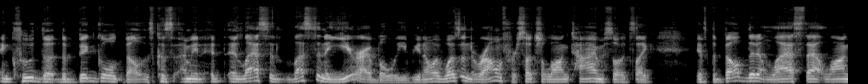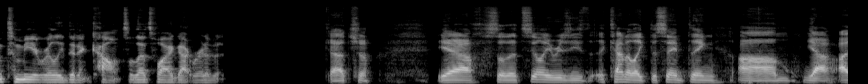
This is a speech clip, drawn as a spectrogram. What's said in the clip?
include the the big gold belt is because I mean it, it lasted less than a year, I believe. You know, it wasn't around for such a long time, so it's like if the belt didn't last that long, to me, it really didn't count. So that's why I got rid of it. Gotcha. Yeah, so that's the only reason he's kind of like the same thing. Um, yeah, I,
